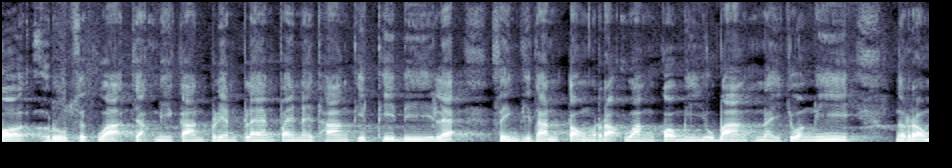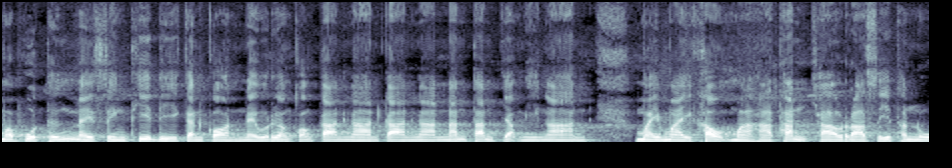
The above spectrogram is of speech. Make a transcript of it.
ก็รู้สึกว่าจะมีการเปลี่ยนแปลงไปในทางทิศที่ดี และสิ่งที่ท่านต้องระวังก็มีอยู่บ้างในช่วงนี้ เรามาพูดถึงในสิ่งที่ดีกันก่อนในเรื่องของการงานการงานนั้นท่านจะมีงาน ใหม่ๆเข้ามาหาท่านชาวราศีธนู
